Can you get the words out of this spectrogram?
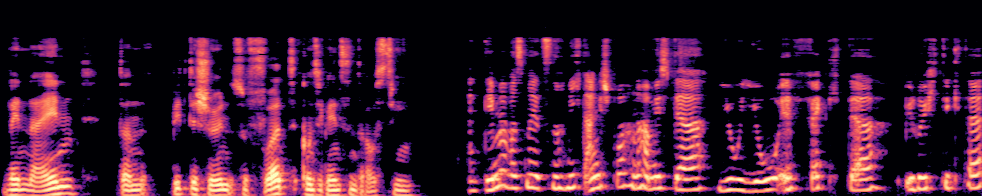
Wenn nein, dann bitte schön sofort Konsequenzen daraus ziehen. Ein Thema, was wir jetzt noch nicht angesprochen haben, ist der Jojo-Effekt, der berüchtigte.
